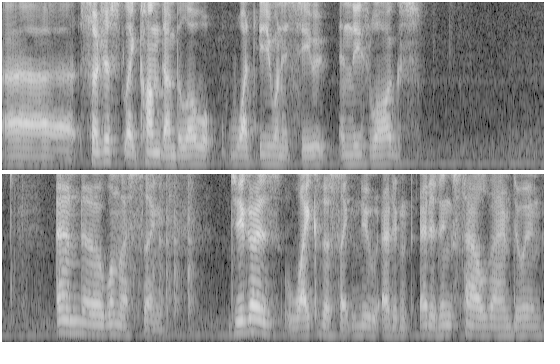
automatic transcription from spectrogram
Uh, so just like comment down below what you want to see in these vlogs. And uh, one last thing. Do you guys like this like new editing editing style that I'm doing?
